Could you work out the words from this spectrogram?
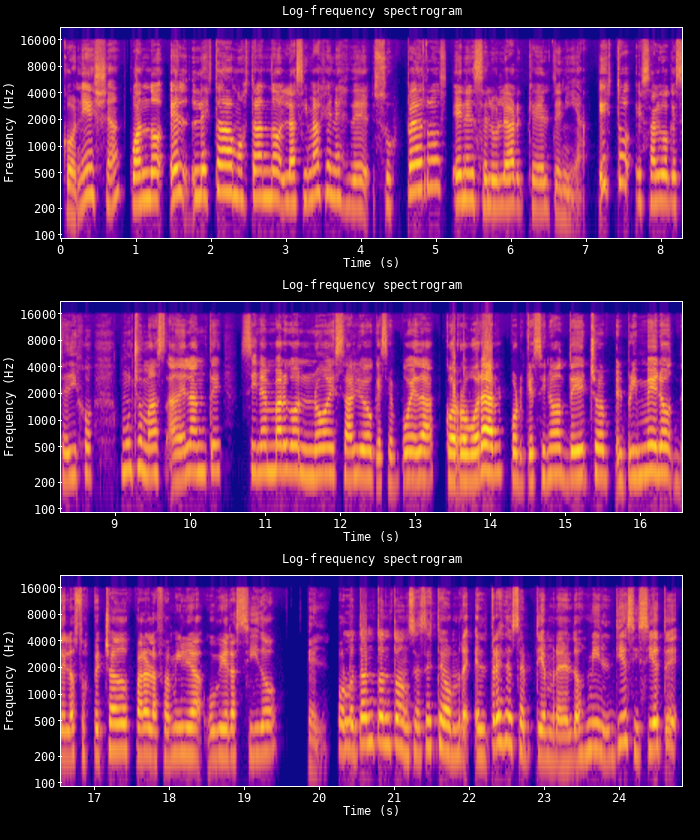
con ella cuando él le estaba mostrando las imágenes de sus perros en el celular que él tenía. Esto es algo que se dijo mucho más adelante, sin embargo no es algo que se pueda corroborar porque si no, de hecho, el primero de los sospechados para la familia hubiera sido él. Por lo tanto, entonces, este hombre, el 3 de septiembre del 2017,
